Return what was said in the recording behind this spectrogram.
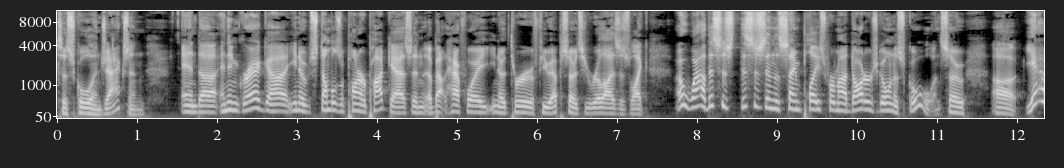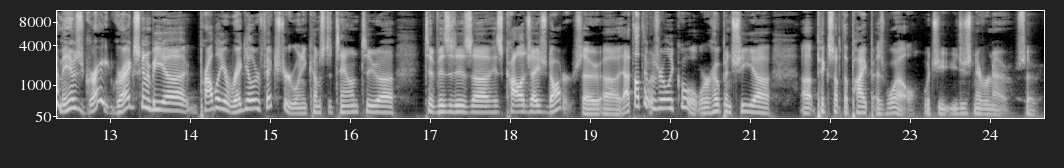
to school in Jackson. And uh, and then Greg, uh, you know, stumbles upon her podcast, and about halfway, you know, through a few episodes, he realizes like, oh wow, this is this is in the same place where my daughter's going to school, and so uh, yeah, I mean, it was great. Greg's going to be uh, probably a regular fixture when he comes to town to uh, to visit his uh, his college age daughter. So uh, I thought that was really cool. We're hoping she uh, uh, picks up the pipe as well, which you, you just never know. So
